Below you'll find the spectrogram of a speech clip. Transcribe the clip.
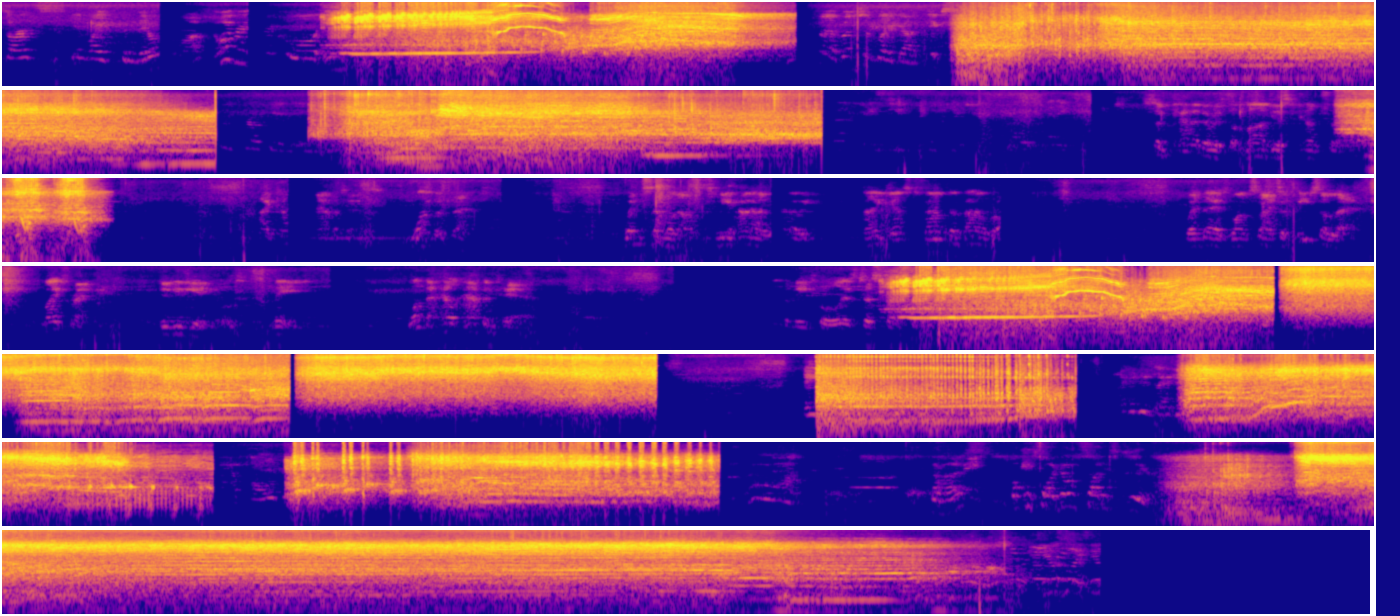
starts when someone asks me how I, how I, I just found the Balrog. When there's one slice of pizza left, my friend, do you yield? Me. What the hell happened here? The meatball is just...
